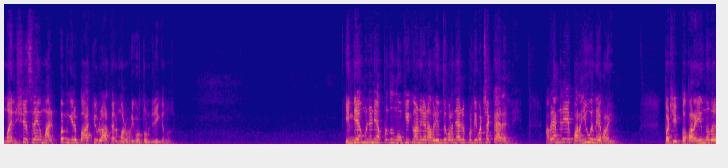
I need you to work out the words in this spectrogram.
മനുഷ്യ സ്നേഹം അല്പമെങ്കിലും ബാക്കിയുള്ള ആൾക്കാർ മറുപടി കൊടുത്തുകൊണ്ടിരിക്കുന്നത്. ഇന്ത്യ മുന്നണി അപ്പുറത്ത് നോക്കിക്കാണുകയാണ് അവരെന്ത് പറഞ്ഞാലും പ്രതിപക്ഷക്കാരല്ലേ? അവരങ്ങനെ പറയൂ എന്നേ പറയൂ. പക്ഷെ ഇപ്പൊ പറയുന്നത്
